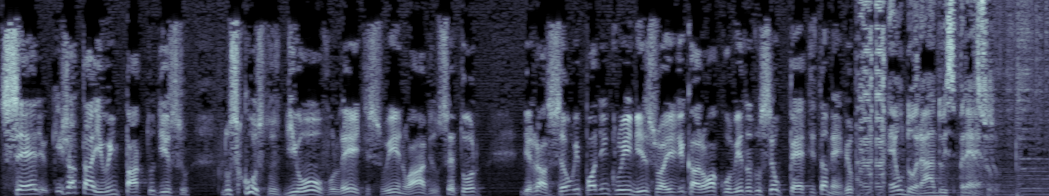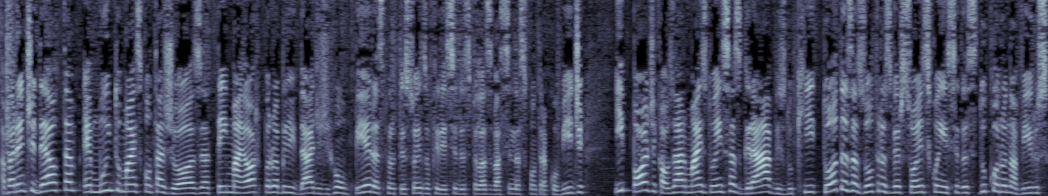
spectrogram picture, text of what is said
sério que já está aí o impacto disso nos custos de ovo, leite, suíno, aves, o setor de ração e pode incluir nisso aí, Carol, a comida do seu pet também, viu? Eldorado Expresso. A variante Delta é muito mais contagiosa, tem maior probabilidade de romper as proteções oferecidas pelas vacinas contra a Covid e pode causar mais doenças graves do que todas as outras versões conhecidas do coronavírus,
